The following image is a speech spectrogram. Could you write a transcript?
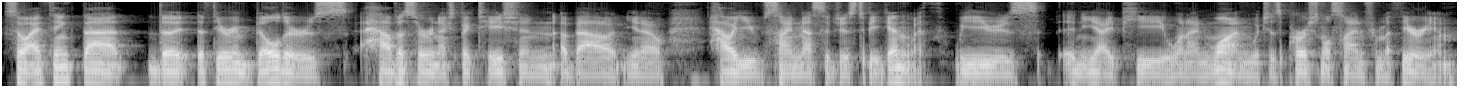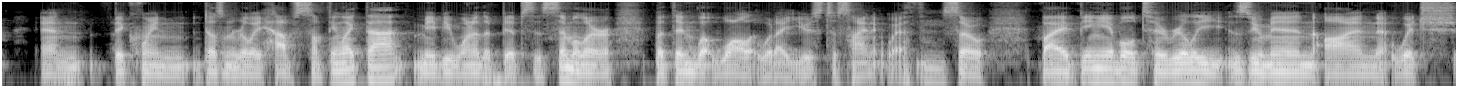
So I think that the Ethereum builders have a certain expectation about, you know, how you sign messages to begin with. We use an EIP 191, which is personal sign from Ethereum and Bitcoin doesn't really have something like that. Maybe one of the BIPs is similar, but then what wallet would I use to sign it with? Mm. So by being able to really zoom in on which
